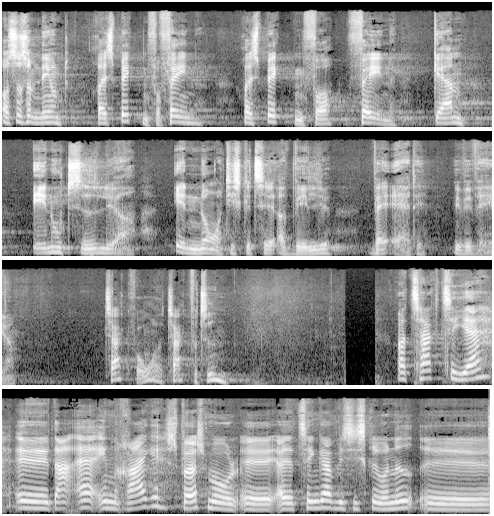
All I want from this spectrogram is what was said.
Og så som nævnt, respekten for fagene, respekten for fagene, gerne endnu tidligere, end når de skal til at vælge, hvad er det, vi vil være. Tak for ordet, tak for tiden. Og tak til jer. Øh, der er en række spørgsmål, øh, og jeg tænker, hvis I skriver ned, øh,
